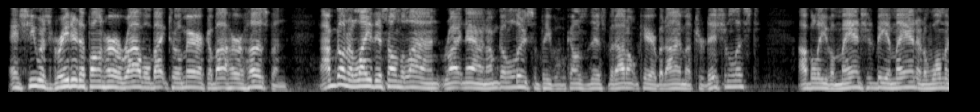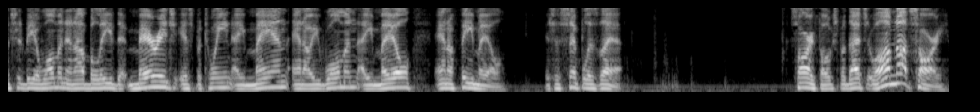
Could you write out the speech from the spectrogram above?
and she was greeted upon her arrival back to America by her husband I'm going to lay this on the line right now, and I'm going to lose some people because of this, but I don't care. But I am a traditionalist. I believe a man should be a man and a woman should be a woman, and I believe that marriage is between a man and a woman, a male and a female. It's as simple as that. Sorry, folks, but that's, well, I'm not sorry.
